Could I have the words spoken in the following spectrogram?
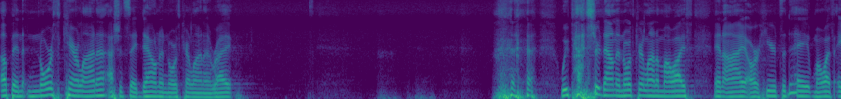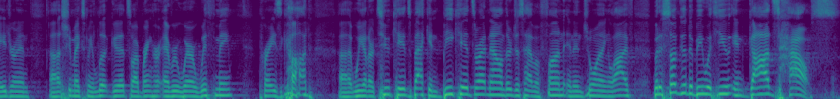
up in North Carolina. I should say down in North Carolina, right? we pastor down in North Carolina. My wife and I are here today. My wife, Adrian, uh, she makes me look good, so I bring her everywhere with me. Praise God. Uh, we got our two kids back in B Kids right now, and they're just having fun and enjoying life. But it's so good to be with you in God's house.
